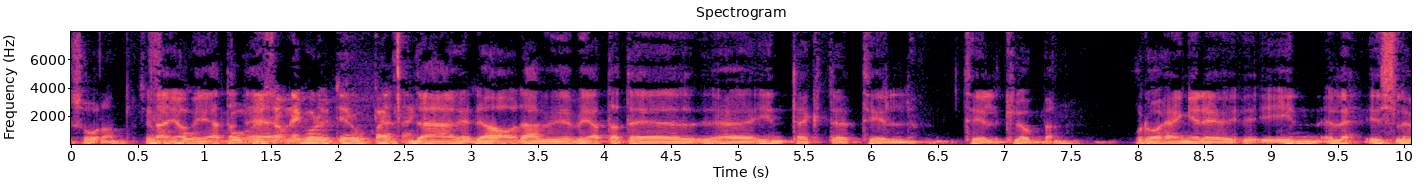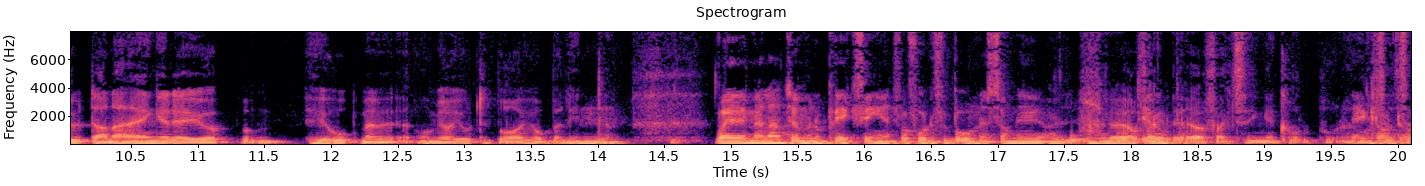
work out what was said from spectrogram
sådant. Så där jag vet bonus att det, om ni går ut i Europa helt enkelt? Där, ja, där vi vet att det är eh, intäkter till, till klubben. Och då hänger det in, eller i slutändan hänger det ju upp ihop med om jag har gjort ett bra jobb eller inte. Mm. Vad är mellan tummen och pekfingret? Vad får du för bonus om ni, ni det, har faktiskt, jag har faktiskt ingen koll på. Det, det är klart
